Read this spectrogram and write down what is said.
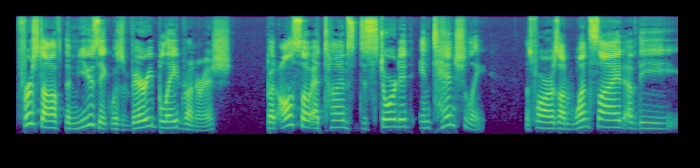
First off, the music was very Blade Runner ish, but also at times distorted intentionally as far as on one side of the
